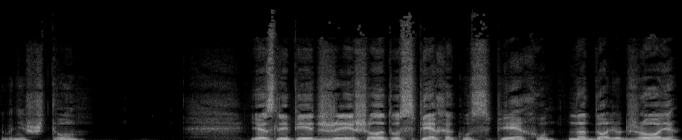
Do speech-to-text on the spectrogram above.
в ничто. Если Пиджи шел от успеха к успеху, на долю Джоя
